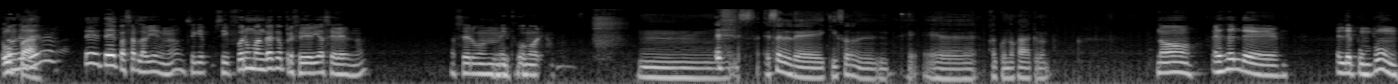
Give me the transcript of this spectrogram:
Entonces, Upa. Debe, debe- pasarla bien, ¿no? Así que si fuera un mangaka preferiría ser él, ¿no? Hacer un Ikikomori. Mm, Es- es... es el de que hizo el, el creo. ¿no? Es el de... El de Pum Pum.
